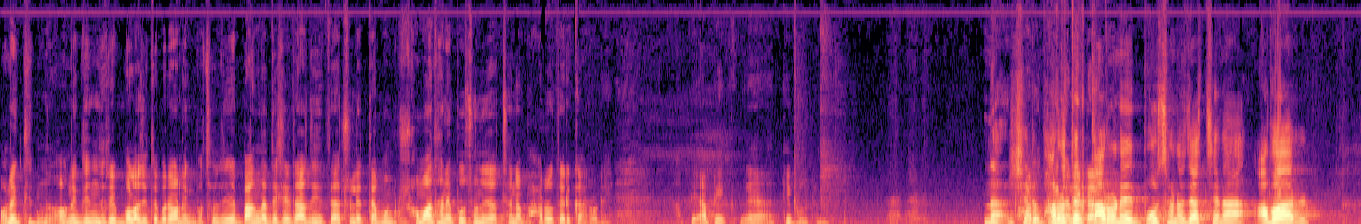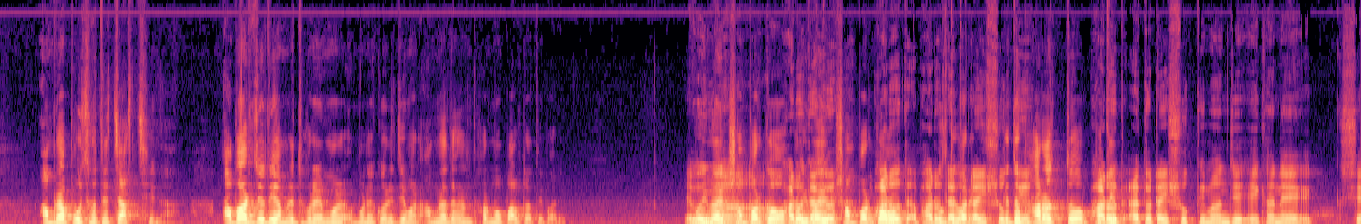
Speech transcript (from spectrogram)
অনেক দিন অনেক দিন ধরে বলা যেতে পারে অনেক বছর যে বাংলাদেশের রাজনীতিতে আসলে তেমন সমাধানে পৌঁছানো যাচ্ছে না ভারতের কারণে। আপনি আপনি কি বলবেন? না সেটা ভারতের কারণে পৌঁছানো যাচ্ছে না আবার আমরা পৌঁছতে চাচ্ছি না। আবার যদি আমরা ধরে মনে- করি যেমন আমরা ধরেন ধর্ম পাল্টাতে পারি। বৈবাহিক সম্পর্ক বৈবাহিক সম্পর্ক ভারত ভারত। এতটাই কিন্তু ভারত তো ভারত এতটাই শক্তিমান যে এখানে সে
